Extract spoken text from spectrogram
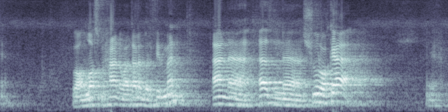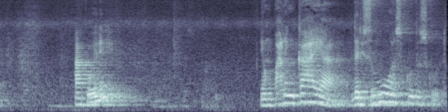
ya, bahwa Allah Subhanahu wa taala berfirman, "Ana aghna syuraka." Ya. Aku ini yang paling kaya dari semua sekutu-sekutu,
